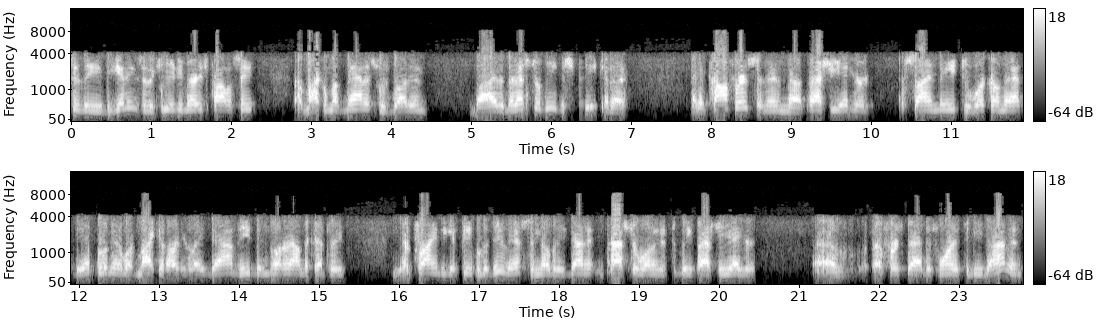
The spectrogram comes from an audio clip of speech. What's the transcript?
to the beginnings of the community marriage policy, uh, Michael McManus was brought in by the Modesto Bee to speak at a at a conference, and then uh, Pastor Yeager assigned me to work on that, to implement what Mike had already laid down. He'd been going around the country you know, trying to get people to do this, and nobody had done it. And Pastor wanted it to be Pastor Yeager. Uh, First Baptist wanted it to be done, and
